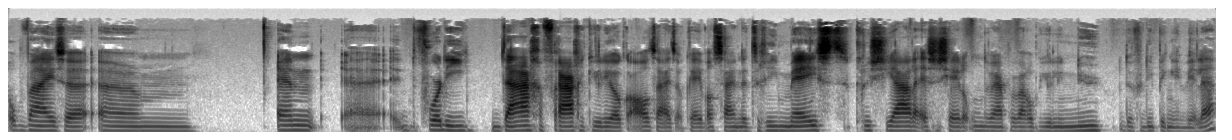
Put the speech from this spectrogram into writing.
op wijzen. Um, en uh, voor die dagen vraag ik jullie ook altijd: oké, wat zijn de drie meest cruciale, essentiële onderwerpen waarop jullie nu de verdieping in willen?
